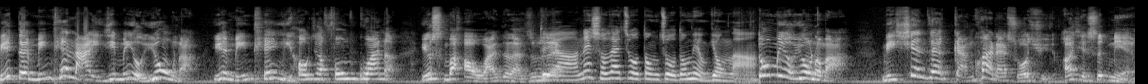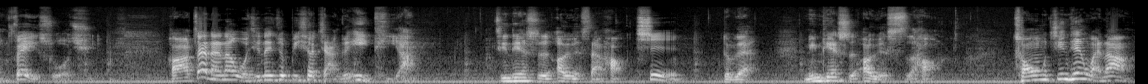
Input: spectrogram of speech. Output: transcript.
你等明天拿已经没有用了，因为明天以后就要封关了，有什么好玩的了？是不是？对啊，那时候在做动作都没有用了，都没有用了嘛。你现在赶快来索取，而且是免费索取。好，再来呢，我今天就必须要讲个议题啊。今天是二月三号，是，对不对？明天是二月四号，从今天晚上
